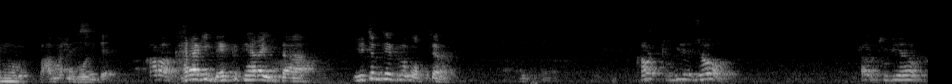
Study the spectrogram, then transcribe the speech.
어. 마무리 뭔데? 가라. 가락이 맨 끝에 하나 있다. 일정제 그런 거 없잖아. 가라 두 개죠. 가라 두 개요.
